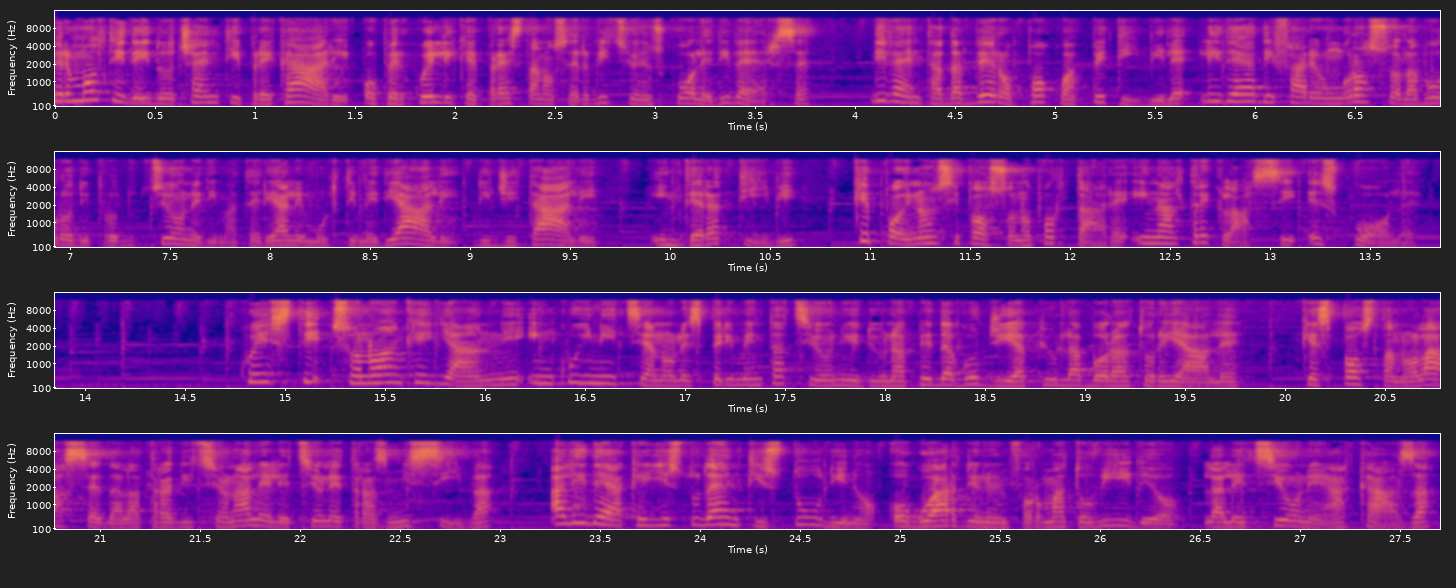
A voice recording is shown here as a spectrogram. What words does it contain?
per molti dei docenti precari o per quelli che prestano servizio in scuole diverse, diventa davvero poco appetibile l'idea di fare un grosso lavoro di produzione di materiali multimediali, digitali, interattivi, che poi non si possono portare in altre classi e scuole. Questi sono anche gli anni in cui iniziano le sperimentazioni di una pedagogia più laboratoriale, che spostano l'asse dalla tradizionale lezione trasmissiva all'idea che gli studenti studino o guardino in formato video la lezione a casa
